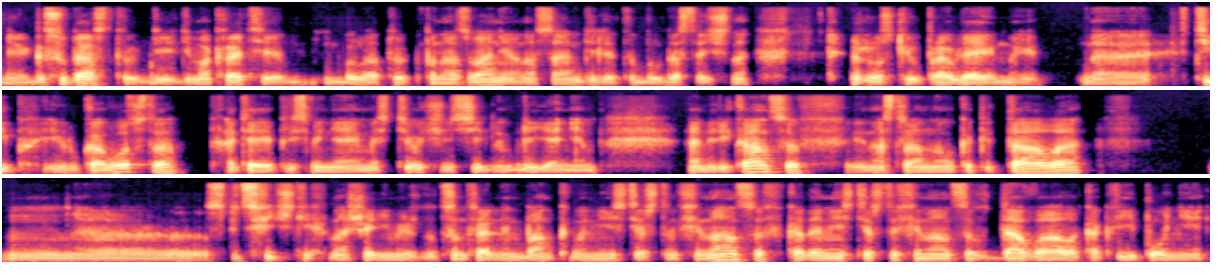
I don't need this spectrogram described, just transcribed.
государства, где демократия была только по названию, а на самом деле это был достаточно жесткий управляемый тип и руководства, хотя и при сменяемости очень сильным влиянием американцев, иностранного капитала, э, специфических отношений между Центральным банком и Министерством финансов, когда Министерство финансов давало, как в Японии,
